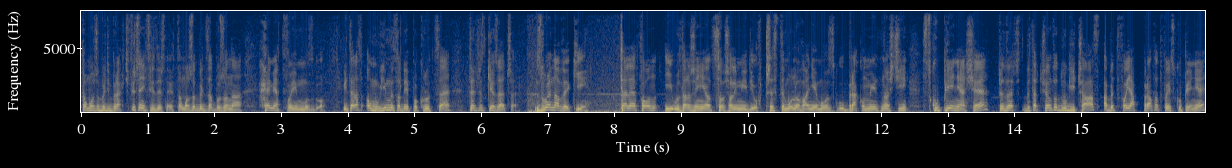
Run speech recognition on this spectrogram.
to może być brak ćwiczeń fizycznych, to może być zaburzona chemia w Twoim mózgu. I teraz omówimy sobie pokrótce te wszystkie rzeczy. Złe nawyki. Telefon i uzależnienie od social mediów, przestymulowanie mózgu, brak umiejętności skupienia się przez wystarczająco długi czas, aby Twoja praca, Twoje skupienie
